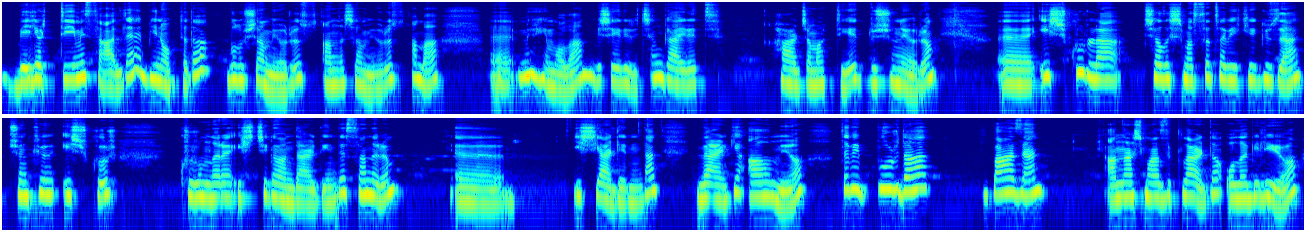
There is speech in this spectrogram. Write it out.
belirttiğimiz halde bir noktada buluşamıyoruz, anlaşamıyoruz ama e, mühim olan bir şeyler için gayret harcamak diye düşünüyorum. E, İşkur'la çalışması tabii ki güzel çünkü İşkur kurumlara işçi gönderdiğinde sanırım e, iş yerlerinden vergi almıyor. Tabii burada bazen anlaşmazlıklar da olabiliyor.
